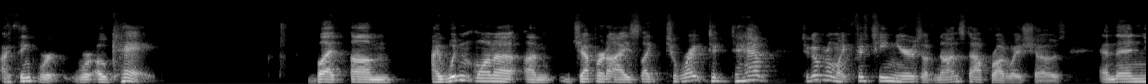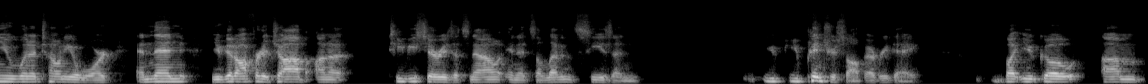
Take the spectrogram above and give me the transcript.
I think we're we're okay. But um, I wouldn't want to um, jeopardize like to write to, to have to go from like 15 years of nonstop Broadway shows, and then you win a Tony Award, and then you get offered a job on a TV series that's now in its 11th season. You you pinch yourself every day, but you go. Um,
